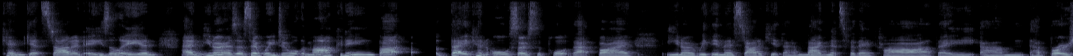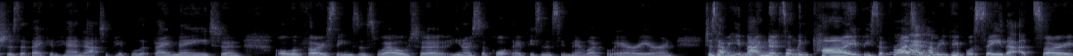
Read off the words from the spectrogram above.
can get started easily. And and you know, as I said, we do all the marketing, but they can also support that by you know, within their starter kit, they have magnets for their car. They um, have brochures that they can hand out to people that they meet, and all of those things as well to you know support their business in their local area. And just having your magnets on the car, you'd be surprised yeah. at how many people see that. So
